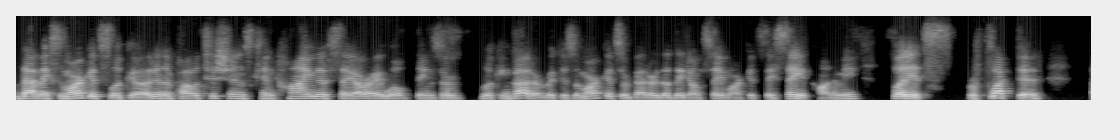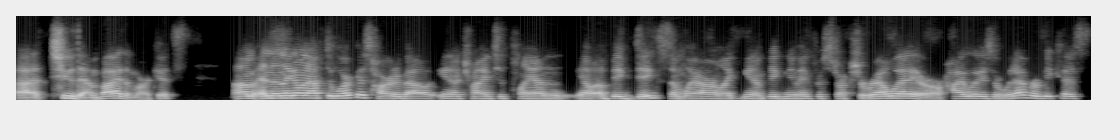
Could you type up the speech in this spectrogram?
that makes the markets look good. And then politicians can kind of say, all right, well, things are looking better because the markets are better, though they don't say markets, they say economy, but it's reflected uh, to them by the markets. Um, and then they don't have to work as hard about you know trying to plan you know a big dig somewhere or like you know big new infrastructure railway or, or highways or whatever because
